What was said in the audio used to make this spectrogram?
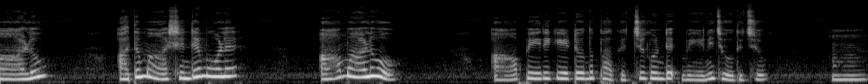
മാളു? അത് മാഷിന്റെ മോൾ. ആ മാളുവോ? ആ പേര് കേട്ട് ഒന്ന് പകച്ചുകൊണ്ട് വേണി ചോദിച്ചു. "ഉം,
